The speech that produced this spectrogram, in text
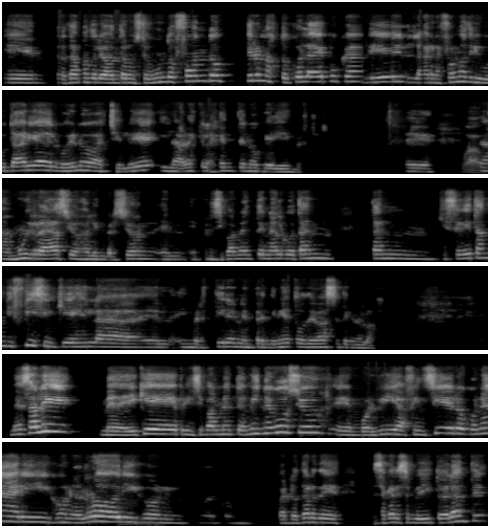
Eh, tratamos de levantar un segundo fondo, pero nos tocó la época de la reforma tributaria del gobierno de Bachelet y la verdad es que la gente no quería invertir. Eh, wow. estaban muy reacios a la inversión, en- en- principalmente en algo tan, tan que se ve tan difícil que es la, el invertir en emprendimientos de base tecnológica. Me salí, me dediqué principalmente a mis negocios, eh, volví a Financiero con Ari, con el Rodri, con, con- para tratar de, sacar ese proyecto adelante.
